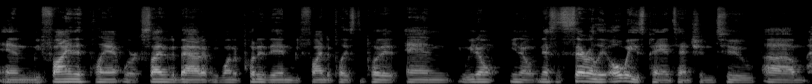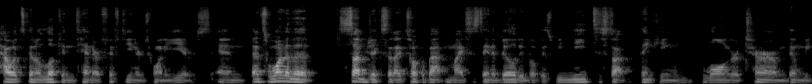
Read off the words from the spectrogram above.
And we find a plant, we're excited about it, we want to put it in, we find a place to put it, and we don't, you know, necessarily always pay attention to um, how it's going to look in 10 or 15 or 20 20 years. And that's one of the subjects that I talk about in my sustainability book is we need to start thinking longer term than we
